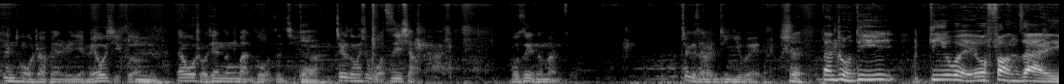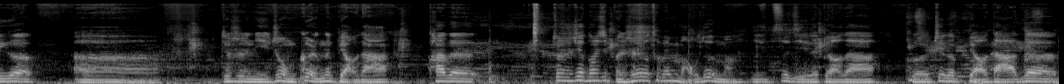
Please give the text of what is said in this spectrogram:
认同我照片的人也没有几个。嗯。但我首先能满足我自己。对。这个东西我自己想拍，我自己能满足，这个才是第一位的。是，但这种第一第一位又放在一个。呃，就是你这种个人的表达，它的就是这东西本身又特别矛盾嘛，你自己的表达和这个表达的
